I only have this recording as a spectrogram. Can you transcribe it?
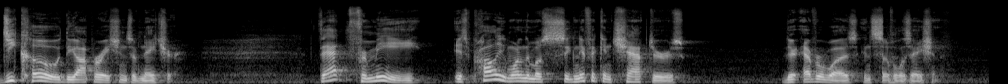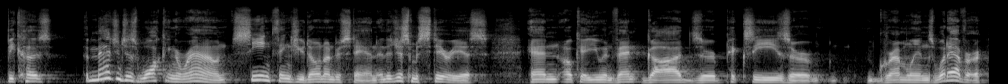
decode the operations of nature. That for me is probably one of the most significant chapters there ever was in civilization. Because Imagine just walking around, seeing things you don't understand, and they're just mysterious. And okay, you invent gods or pixies or gremlins, whatever,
